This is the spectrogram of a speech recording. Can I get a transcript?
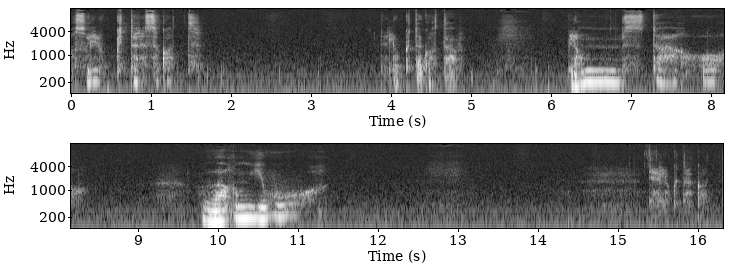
Og så lukter det så godt. Det lukter godt av blomster og varm jord. Det lukter godt.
